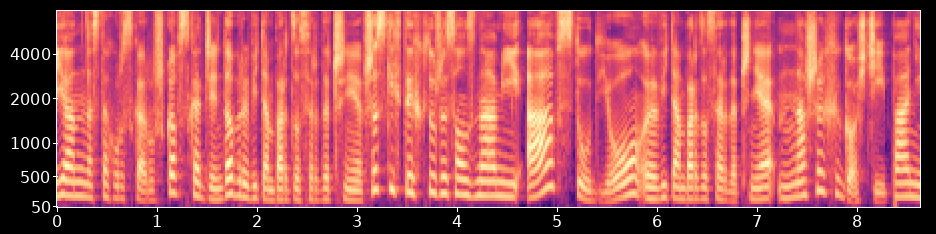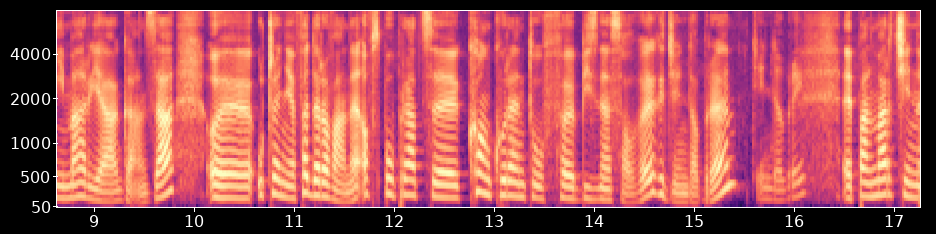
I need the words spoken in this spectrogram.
Joanna Stachurska-Ruszkowska, dzień dobry, witam bardzo serdecznie wszystkich tych, którzy są z nami, a w studiu e, witam bardzo serdecznie naszych gości. Pani Maria Ganza, e, uczenie federowane o współpracy konkurentów biznesowych. Dzień dobry. Dzień dobry. E, Pan Marcin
